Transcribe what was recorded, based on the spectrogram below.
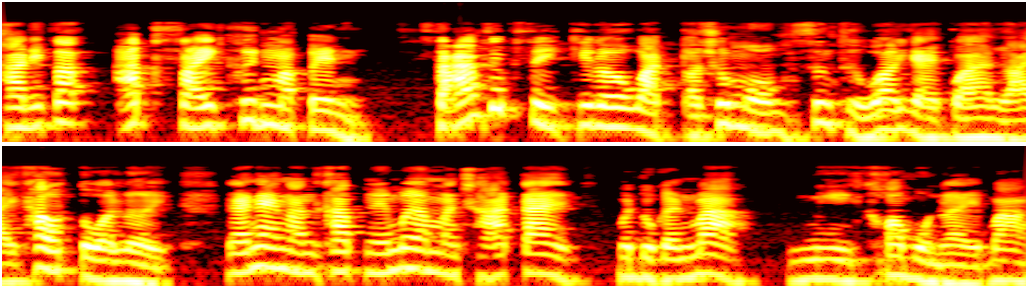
คราวนี้ก็อัพไซด์ขึ้นมาเป็น 34 กิโลวัตต์ต่อชั่วโมง ซึ่งถือว่าใหญ่กว่าหลายเท่าตัวเลย และแน่นอนครับในเมื่อมันชาร์จได้ มาดูกันว่ามีข้อมูลอะไรบ้าง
